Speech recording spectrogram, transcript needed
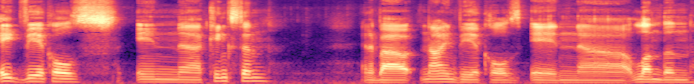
eight vehicles in uh, Kingston and about nine vehicles in uh, London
